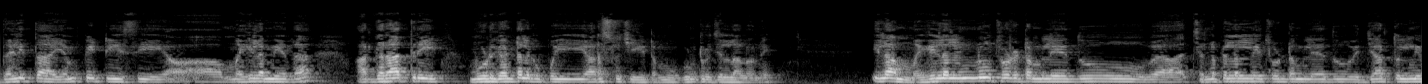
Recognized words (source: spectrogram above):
దళిత ఎంపీటీసీ మహిళ మీద అర్ధరాత్రి మూడు గంటలకు పోయి అరెస్టు చేయటము గుంటూరు జిల్లాలోనే. ఇలా మహిళలను చూడటం లేదు చిన్నపిల్లల్ని చూడడం లేదు విద్యార్థుల్ని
